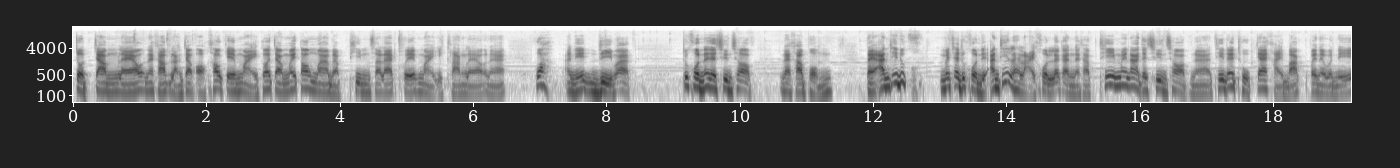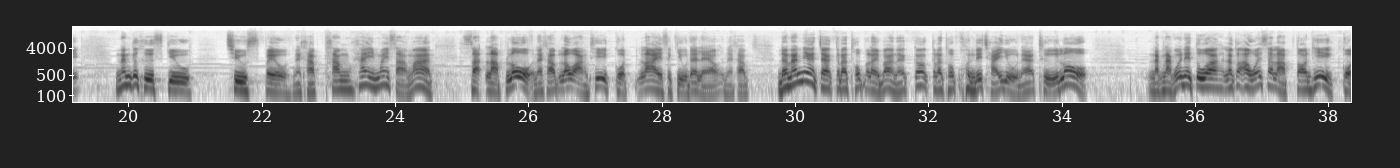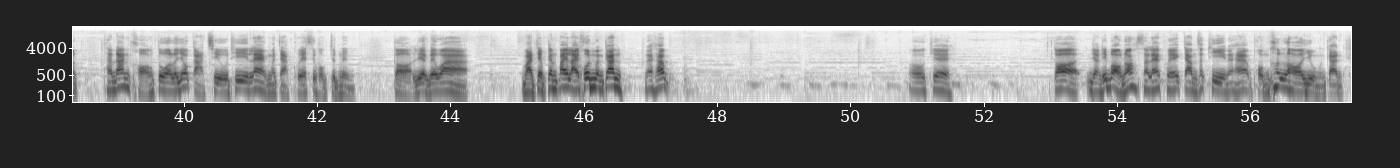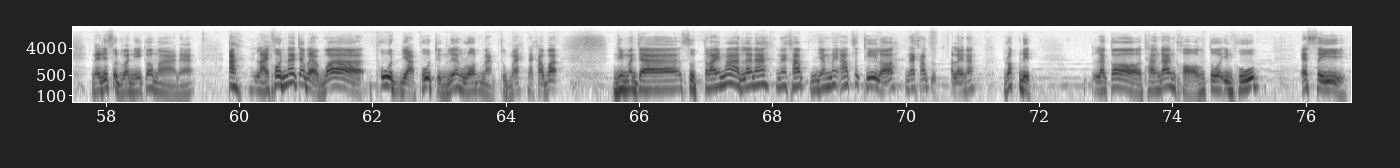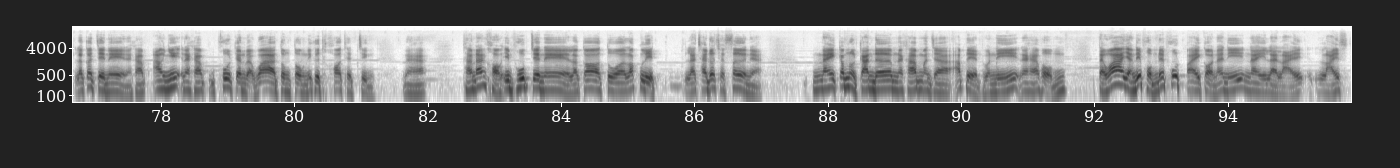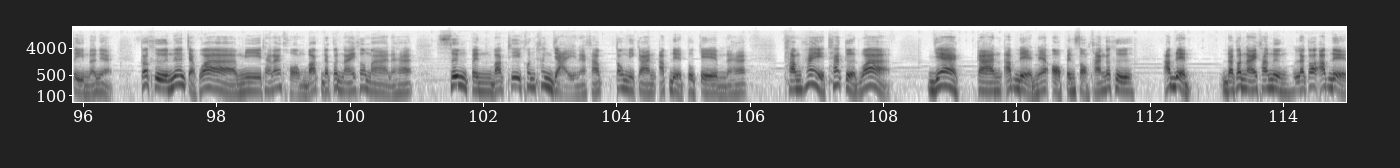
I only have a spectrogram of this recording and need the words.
จดจำแล้วนะครับ หลังจากออกเข้าเกมใหม่ก็จะไม่ต้องมาแบบพิมพ์ slash quake ใหม่อีกครั้งแล้วนะว้าอันนี้ดีมาก ทุกคนน่าจะชื่นชอบนะครับผม แต่อันที่ทุกไม่ใช่ทุกคนดิอันที่หลาย ๆ คนแล้วกันนะครับ ที่ไม่น่าจะชื่นชอบนะที่ได้ถูกแก้ไขบั๊กไปในวันนี้ นั่นก็คือสกิลชิลสเปลนะครับทำให้ไม่สามารถสลับโล่นะครับ ระหว่างที่กดไล่สกิลได้แล้วนะครับ ดังนั้นเนี่ยจะกระทบอะไรบ้างนะก็กระทบคนที่ใช้อยู่นะถือโล่หนักๆไว้ในตัว แล้วก็เอาไว้สลับตอนที่กดทางด้านของตัวรโยกาดชิลที่แลกมาจาก Quest 16.1 ก็เรียกได้ว่า บาดเจ็บกันไปหลายคนเหมือนกันนะครับโอเค ก็อย่างที่บอกเนาะ Slash Quake จำสักทีนะฮะ ผมก็รออยู่เหมือนกัน ในที่สุดวันนี้ก็มานะฮะ อะหลายคนน่าจะแบบว่าพูดอยากพูดถึงเรื่องรถแมพถูกไหมนะครับว่านี่มันจะสุดไตรมาสแล้วนะนะครับ ยังไม่อัพสักทีเหรอนะครับอะไรนะ Rock d i t แล้วก็ทางด้านของตัว Improve SC แล้วก็ Gene นะครับ เอางี้นะครับพูดกันแบบว่าตรงๆ นี่คือข้อเท็จจริงนะฮะทางด้านของ Improve Gene แล้วก็ตัว l o c k l i t และ Shadow Chaser เนี่ย ในกำหนดการเดิมนะครับ มันจะอัปเดตวันนี้นะครับผมแต่ว่าอย่างที่ผมได้พูดไปก่อนหน้านี้ในหลายๆไลฟ์สตรีมแล้วเนี่ย ก็คือเนื่องจากว่ามีทางด้านของบัคดักก็ไนท์เข้ามานะฮะซึ่งเป็นบัคที่ค่อนข้างใหญ่นะครับ ต้องมีการอัปเดตตัวเกมนะฮะทำให้ถ้าเกิดว่าแยกการอัปเดตเนี่ยออกเป็น 2 ครั้งก็คืออัปเดตดักก็ไนท์ครั้งหนึ่งแล้วก็อัปเดต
